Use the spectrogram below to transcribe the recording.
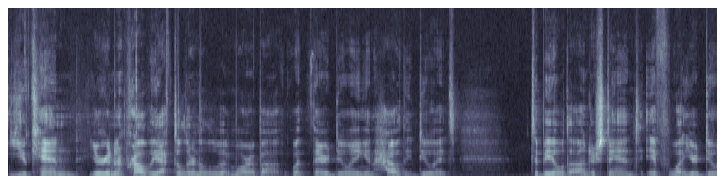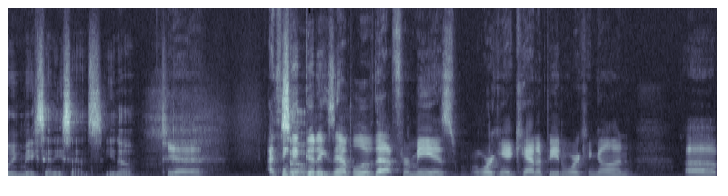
you can, you're going to probably have to learn a little bit more about what they're doing and how they do it to be able to understand if what you're doing makes any sense, you know. Yeah. I think so, a good example of that for me is working at Canopy and working on uh,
